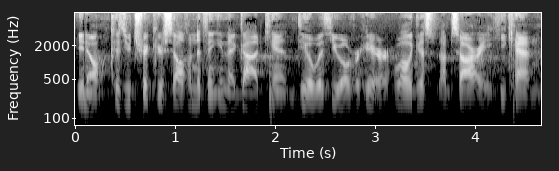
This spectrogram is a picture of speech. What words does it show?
You know, because you trick yourself into thinking that God can't deal with you over here. Well, I guess I'm sorry, He can.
